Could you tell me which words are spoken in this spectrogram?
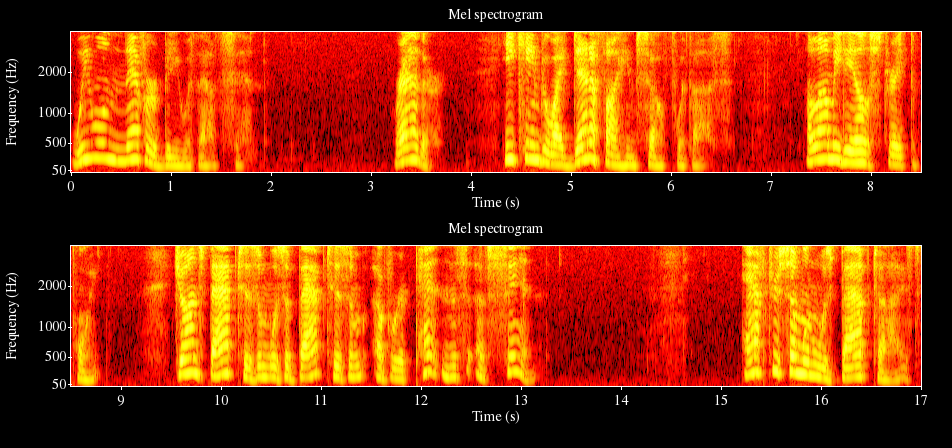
we will never be without sin. Rather, he came to identify himself with us. Allow me to illustrate the point. John's baptism was a baptism of repentance of sin. After someone was baptized,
